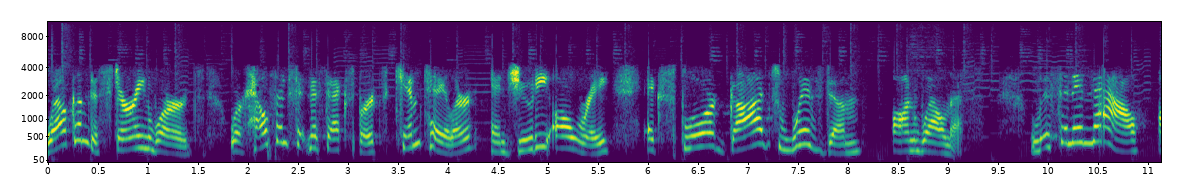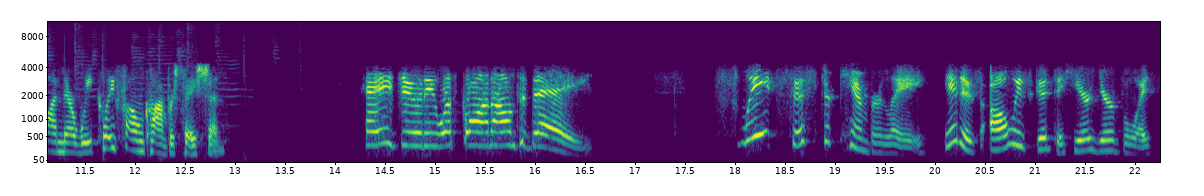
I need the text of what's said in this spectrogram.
Welcome to Stirring Words, where health and fitness experts Kim Taylor and Judy Ulrey explore God's wisdom on wellness. Listen in now on their weekly phone conversation. Hey, Judy, what's going on today? Sweet Sister Kimberly, it is always good to hear your voice.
